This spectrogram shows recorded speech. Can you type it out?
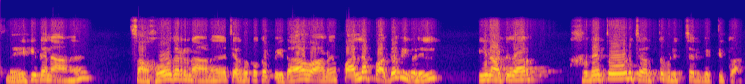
സ്നേഹിതനാണ് സഹോദരനാണ് ചിലർക്കൊക്കെ പിതാവാണ്. പല പദവികളിൽ ഈ നാട്ടുകാർ ഹൃദയത്തോട് ചേർത്ത് പിടിച്ച ഒരു വ്യക്തിത്വമാണ്.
